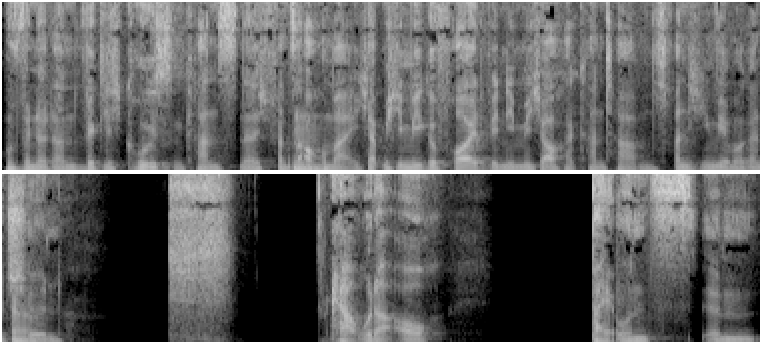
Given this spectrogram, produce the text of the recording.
und wenn du dann wirklich grüßen kannst. Ne, ich fand's Mhm. auch immer. Ich habe mich irgendwie gefreut, wenn die mich auch erkannt haben. Das fand ich irgendwie immer ganz Ja. schön. Ja, oder auch bei uns ähm,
